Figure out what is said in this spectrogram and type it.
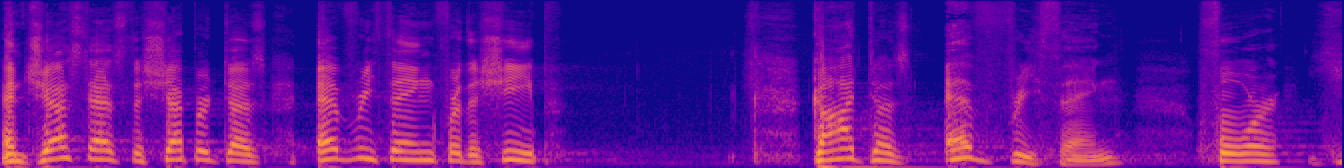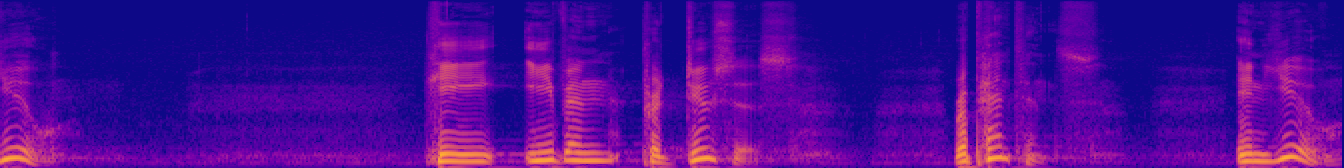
And just as the shepherd does everything for the sheep, God does everything for you. He even produces repentance in you.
